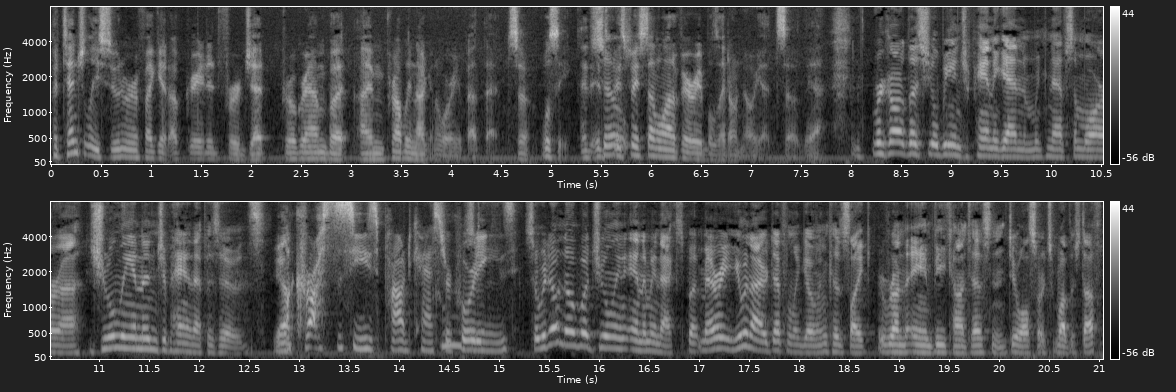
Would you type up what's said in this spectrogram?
potentially sooner if I get upgraded for a jet program, but I'm probably not going to worry about that. So we'll see. It, it's, So- it's based on a lot of variables I don't know yet. So yeah. Regardless, you'll be in Japan again, and we can have some more uh, Julian in Japan episodes. Yeah. Across the Seas podcast recordings. So we don't know about Julian Anime Next, but Mary, you and I are definitely going because like we run the AMV contest and do all sorts of other stuff.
